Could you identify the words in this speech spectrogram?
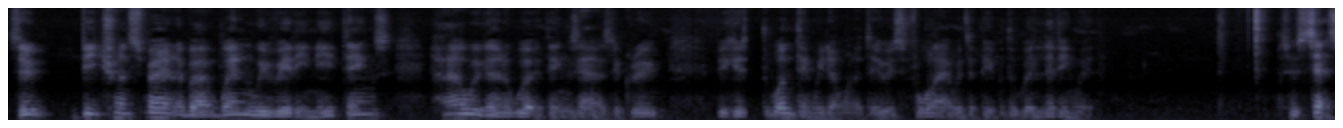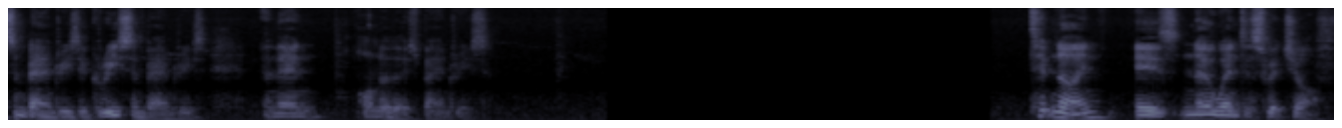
So be transparent about when we really need things, how we're going to work things out as a group, because the one thing we don't want to do is fall out with the people that we're living with. So set some boundaries, agree some boundaries, and then honour those boundaries. Tip 9 is know when to switch off.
